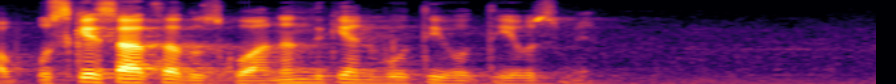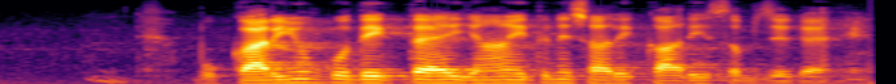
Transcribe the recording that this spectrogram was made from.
अब उसके साथ साथ उसको आनंद की अनुभूति होती है उसमें। वो कार्यों को देखता है, यहाँ इतने सारे कार्य सब जगह हैं।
